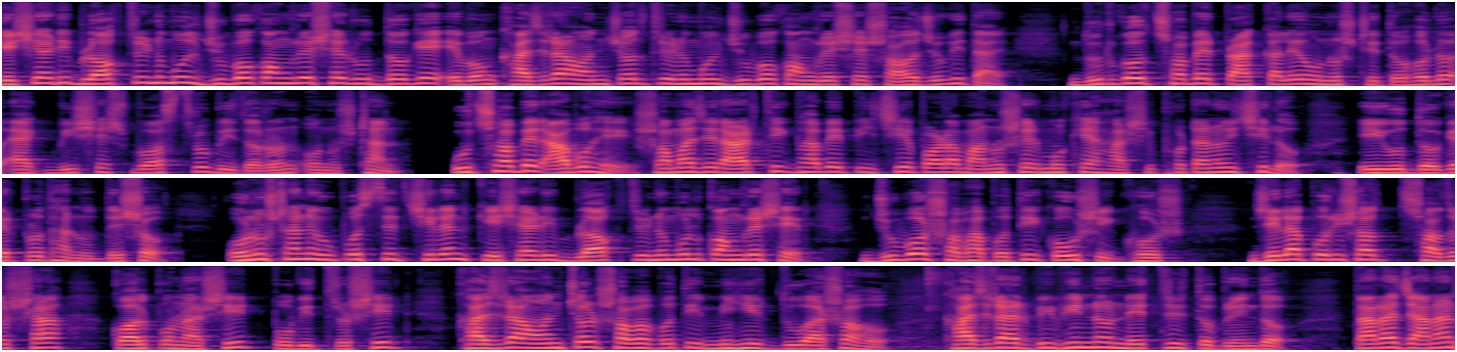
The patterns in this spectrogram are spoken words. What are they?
কেশিয়ারি ব্লক তৃণমূল যুব কংগ্রেসের উদ্যোগে এবং খাজরা অঞ্চল তৃণমূল যুব কংগ্রেসের সহযোগিতায় দুর্গোৎসবের প্রাক্কালে অনুষ্ঠিত হল এক বিশেষ বস্ত্র বিতরণ অনুষ্ঠান। উৎসবের আবহে সমাজের আর্থিকভাবে পিছিয়ে পড়া মানুষের মুখে হাসি ফোটানোই ছিল এই উদ্যোগের প্রধান উদ্দেশ্য। অনুষ্ঠানে উপস্থিত ছিলেন কেশিয়ারি ব্লক তৃণমূল কংগ্রেসের যুব সভাপতি কৌশিক ঘোষ, জেলা পরিষদ সদস্যা কল্পনা শীট, পবিত্র শীট, খাজরা অঞ্চল সভাপতি মিহির দুয়া সহ খাজরার বিভিন্ন নেতৃত্ববৃন্দ। তারা জানান,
